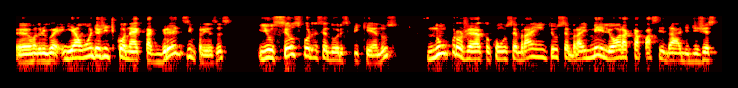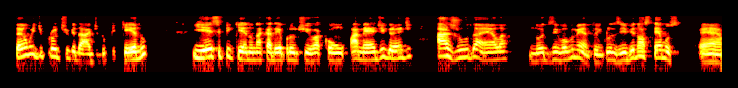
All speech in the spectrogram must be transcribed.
eh, Rodrigo, e é onde a gente conecta grandes empresas e os seus fornecedores pequenos num projeto com o Sebrae em que o Sebrae melhora a capacidade de gestão e de produtividade do pequeno, e esse pequeno na cadeia produtiva com a média e grande ajuda ela no desenvolvimento. Inclusive, nós temos é,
